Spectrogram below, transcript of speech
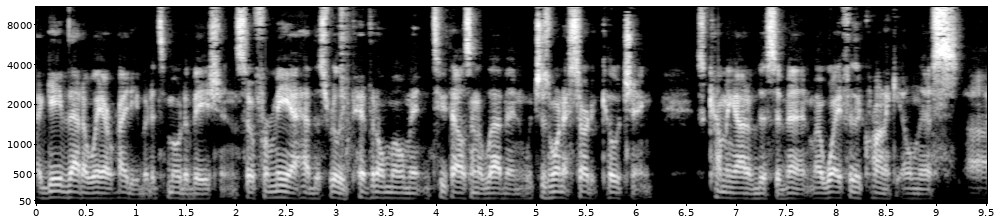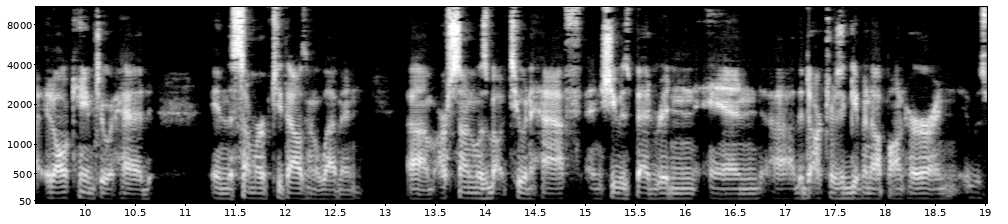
I gave that away already, but it's motivation. So for me, I had this really pivotal moment in 2011, which is when I started coaching. It's coming out of this event. My wife has a chronic illness. Uh, it all came to a head in the summer of 2011. Um, our son was about two and a half and she was bedridden and uh, the doctors had given up on her and it was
